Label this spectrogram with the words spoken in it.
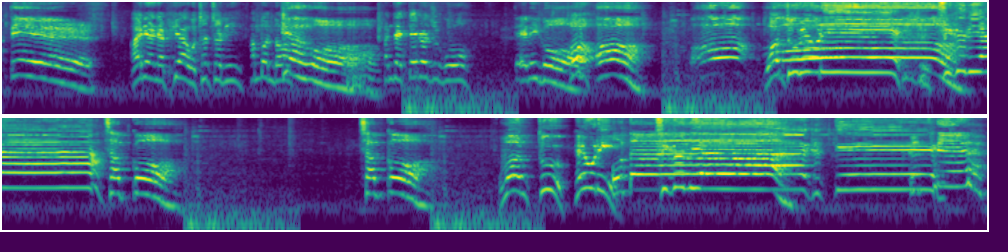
극딜! 아니 아니야. 피하고 천천히. 한 번 더. 한 대 피하고. 때려주고. 때리고. 어? 어! 어, 원투 회오리! 지금이야! 잡고! 잡고! 원투 회오리! 온다! 지금이야! 극딜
